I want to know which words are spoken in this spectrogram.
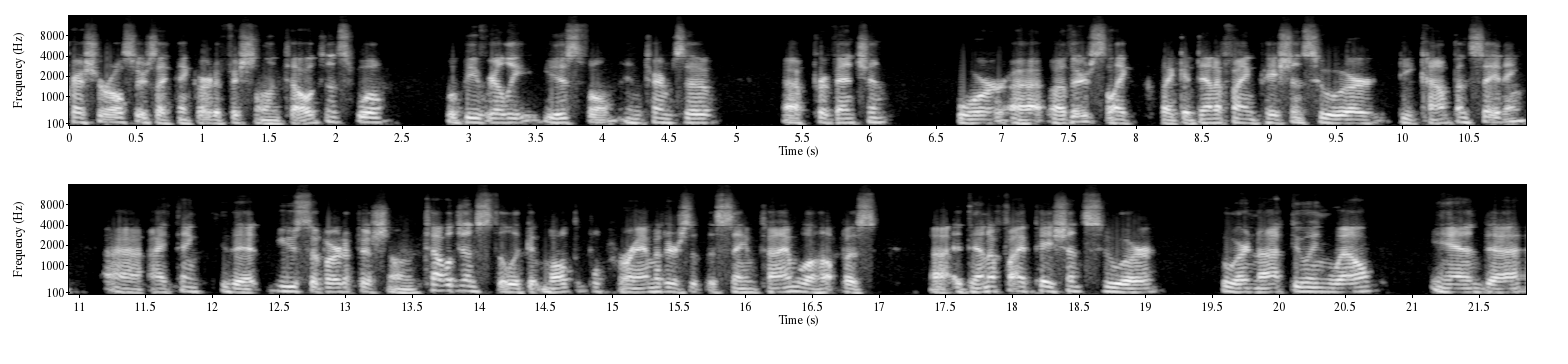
pressure ulcers, I think artificial intelligence will will be really useful in terms of uh, prevention. For uh, others, like like identifying patients who are decompensating, uh, I think that use of artificial intelligence to look at multiple parameters at the same time will help us uh, identify patients who are who are not doing well, and uh,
